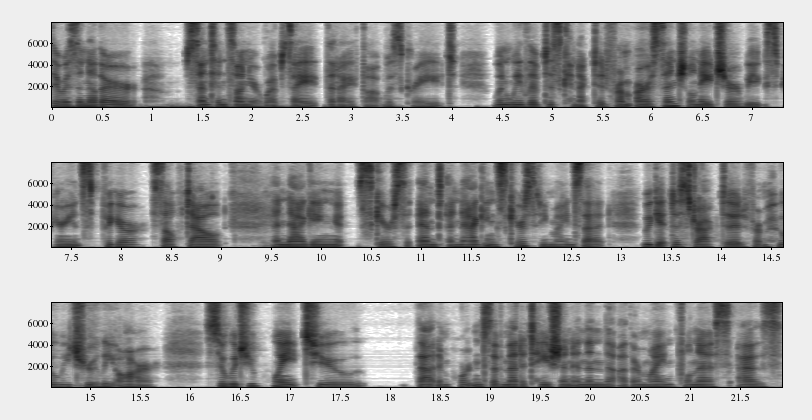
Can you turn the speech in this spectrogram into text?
There was another um, sentence on your website that I thought was great. When we live disconnected from our essential nature, we experience fear, self-doubt, and nagging scarce and a nagging scarcity mindset. We get distracted from who we truly are. So, would you point to that importance of meditation and then the other mindfulness as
